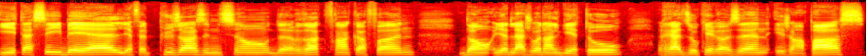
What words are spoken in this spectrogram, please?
il est à CIBL, il a fait plusieurs émissions de rock francophone, dont Il y a de la joie dans le ghetto, Radio Kérosène et j'en passe.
